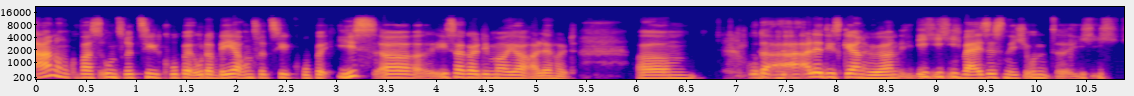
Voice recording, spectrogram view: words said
Ahnung, was unsere Zielgruppe oder wer unsere Zielgruppe ist. Äh, ich sage halt immer, ja, alle halt. Ähm, oder alle, die es gern hören. Ich, ich, ich weiß es nicht. Und äh, ich, ich,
